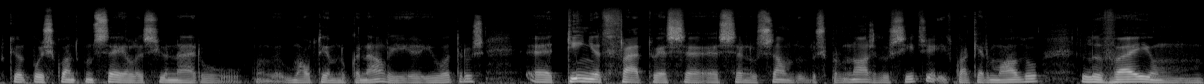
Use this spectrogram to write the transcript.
porque eu depois, quando comecei a relacionar o, o mau no canal e, e outros, Uh, tinha de facto essa, essa noção dos pormenores dos sítios e de qualquer modo levei um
